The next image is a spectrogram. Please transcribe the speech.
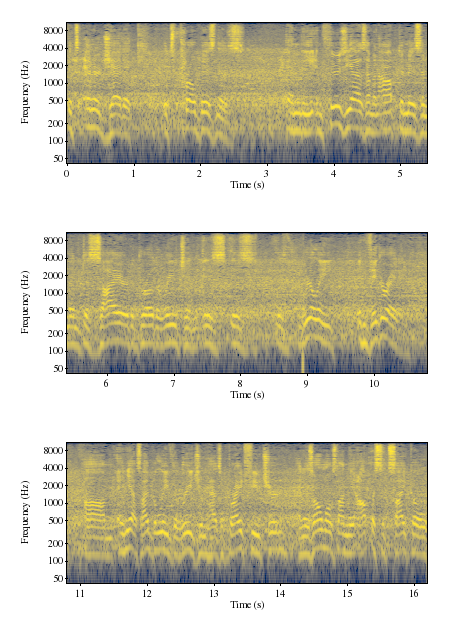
it's energetic, it's pro business. And the enthusiasm and optimism and desire to grow the region is, is, is really invigorating. Um, and yes, I believe the region has a bright future and is almost on the opposite cycle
